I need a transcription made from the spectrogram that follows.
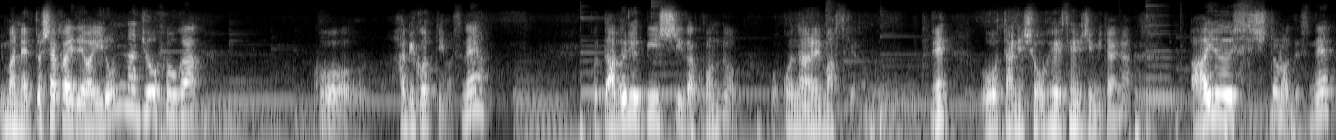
今ネット社会ではいろんな情報がこうはびこっていますね。WBC が今度行われますけども、ね、大谷翔平選手みたいなああいう人のですね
